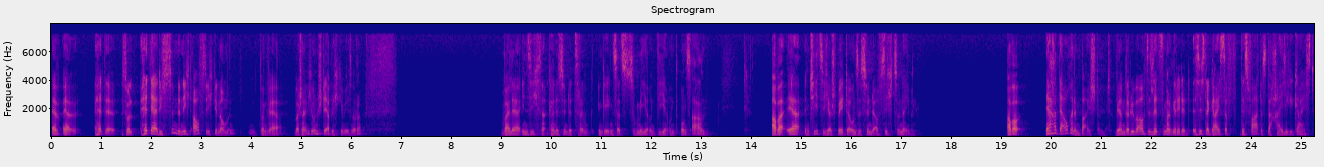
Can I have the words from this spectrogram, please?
Er, er, hätte, so, hätte er die Sünde nicht auf sich genommen, dann wäre er wahrscheinlich unsterblich gewesen, oder? Weil er in sich keine Sünde trug, im Gegensatz zu mir und dir und uns allen. Aber er entschied sich ja später, unsere Sünde auf sich zu nehmen. Aber er hatte auch einen Beistand. Wir haben darüber auch das letzte Mal geredet. Es ist der Geist des Vaters, der Heilige Geist.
